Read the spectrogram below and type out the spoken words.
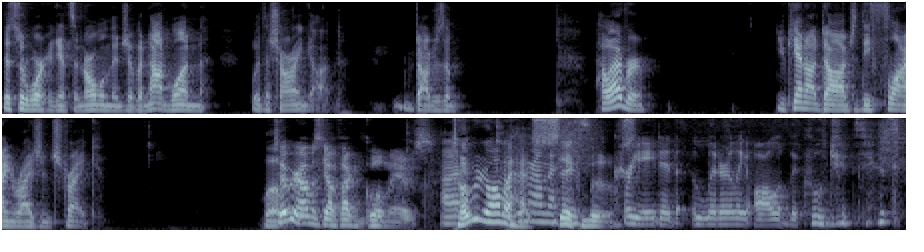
this would work against a normal ninja, but not one with a Sharingan." Dodges him. However, you cannot dodge the flying Raijin strike. Whoa. Tobirama's got fucking cool moves. Uh, Tobirama has sick moves. Created literally all of the cool jutsus.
